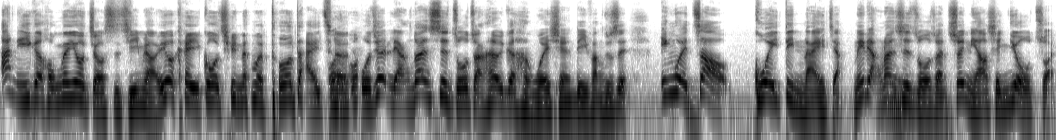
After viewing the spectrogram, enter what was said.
按你一个红灯又九十几秒，又可以过去那么多台车。我我。觉得两段式左转还有一个很危险的地方，就是因为照规定来讲，你两段式左转，所以你要先右转，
